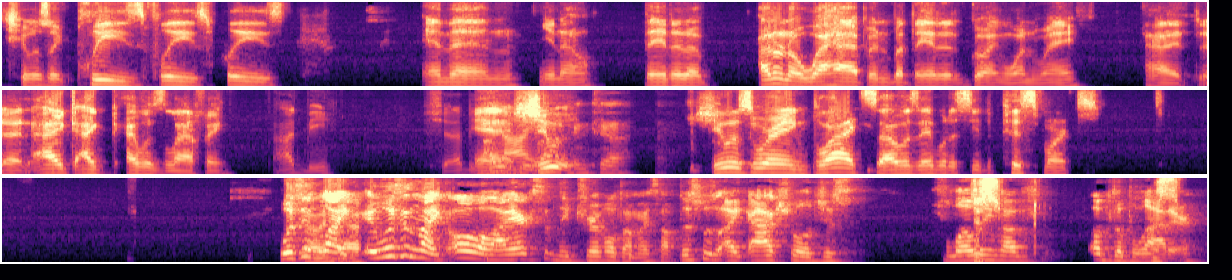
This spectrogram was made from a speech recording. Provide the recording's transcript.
she was like, "Please, please, please." And then you know they ended up. I don't know what happened, but they ended up going one way. I I I, I was laughing. I'd be. Should I'd be. Yeah, I'd dying. be she was- She was wearing black, so I was able to see the piss marks. Was it Oh, like yeah. it wasn't like oh I accidentally dribbled on myself. This was like actual just flowing Just- of of the bladder.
